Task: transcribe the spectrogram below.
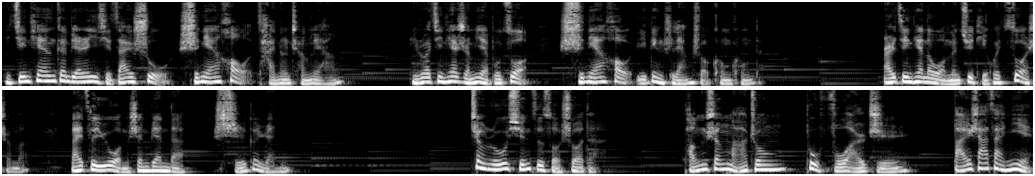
你今天跟别人一起栽树，十年后才能乘凉；你若今天什么也不做，十年后一定是两手空空的。而今天的我们具体会做什么，来自于我们身边的十个人。正如荀子所说的：“蓬生麻中，不扶而直；白沙在涅，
